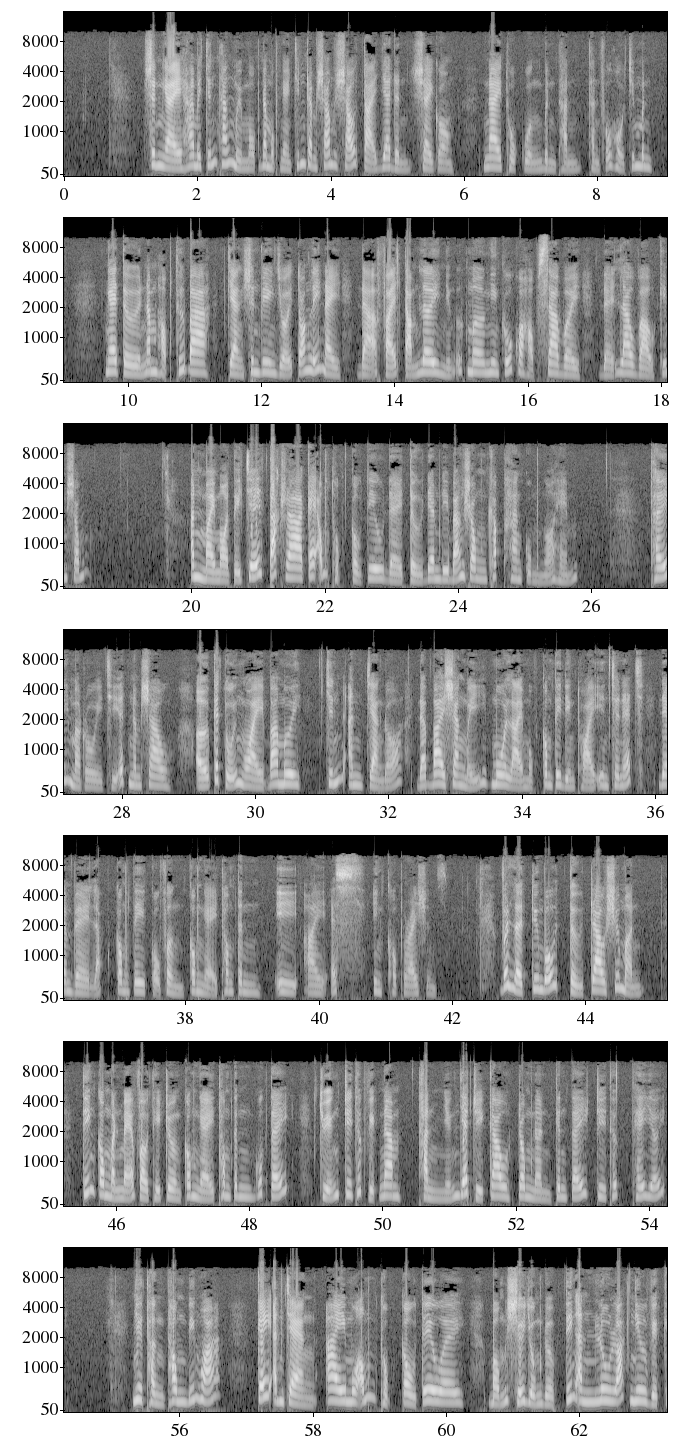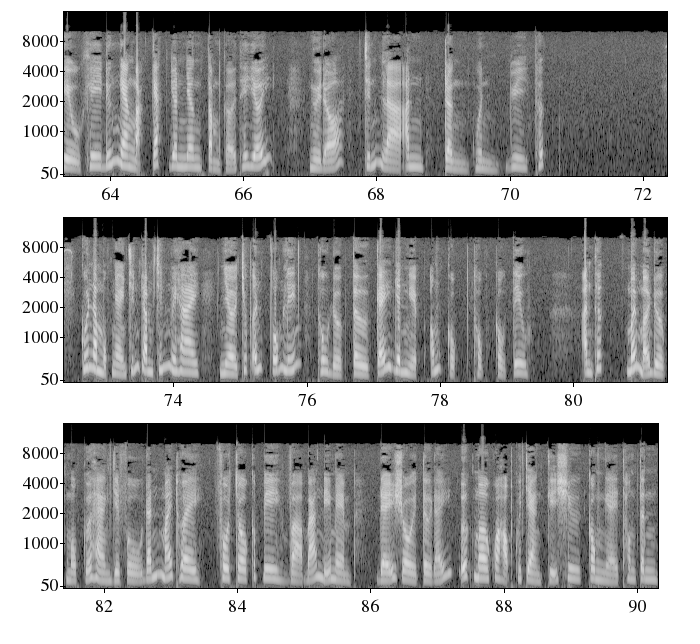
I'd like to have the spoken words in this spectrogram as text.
Sinh ngày 29 tháng 11 năm 1966 tại gia đình Sài Gòn, nay thuộc quận Bình Thạnh, thành phố Hồ Chí Minh. Ngay từ năm học thứ ba, chàng sinh viên giỏi toán lý này đã phải tạm lơi những ước mơ nghiên cứu khoa học xa vời để lao vào kiếm sống. Anh mày mò tự chế tác ra cái ống thục cầu tiêu để tự đem đi bán rong khắp hang cùng ngõ hẻm. Thế mà rồi chỉ ít năm sau, ở cái tuổi ngoài 30, chính anh chàng đó đã bay sang Mỹ mua lại một công ty điện thoại Internet đem về lập công ty cổ phần công nghệ thông tin EIS Incorporations. Với lời tuyên bố tự trao sứ mệnh, tiến công mạnh mẽ vào thị trường công nghệ thông tin quốc tế, chuyển tri thức Việt Nam thành những giá trị cao trong nền kinh tế tri thức thế giới. Như thần thông biến hóa, cái anh chàng ai mua ống thục cầu tiêu ơi, bỗng sử dụng được tiếng Anh lưu loát như Việt Kiều khi đứng ngang mặt các doanh nhân tầm cỡ thế giới. Người đó chính là anh Trần Huỳnh Duy Thức. Cuối năm 1992, nhờ chút ít vốn liếng thu được từ cái doanh nghiệp ống cục thục cầu tiêu, anh Thức mới mở được một cửa hàng dịch vụ đánh máy thuê, photocopy và bán đĩa mềm, để rồi từ đấy ước mơ khoa học của chàng kỹ sư công nghệ thông tin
